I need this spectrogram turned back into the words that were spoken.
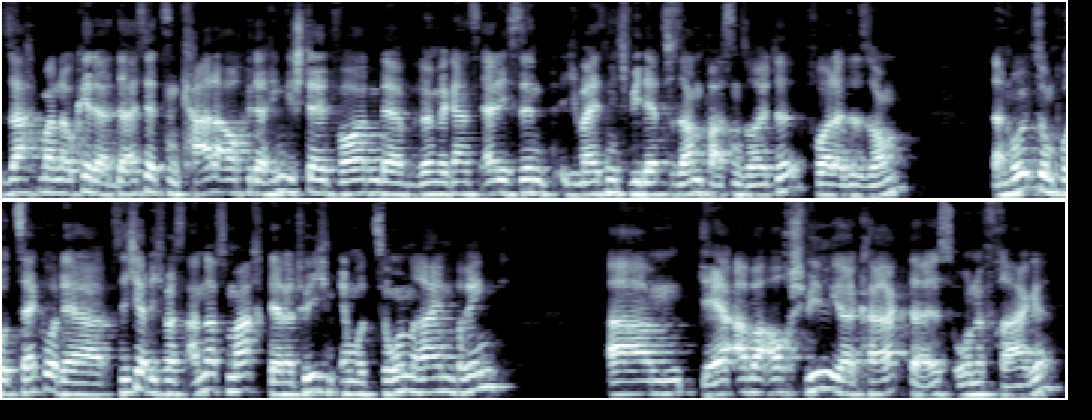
sagt man, okay, da, da ist jetzt ein Kader auch wieder hingestellt worden, der, wenn wir ganz ehrlich sind, ich weiß nicht, wie der zusammenpassen sollte vor der Saison. Dann holst du einen Prozecco, der sicherlich was anders macht, der natürlich Emotionen reinbringt, ähm, der aber auch schwieriger Charakter ist, ohne Frage.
